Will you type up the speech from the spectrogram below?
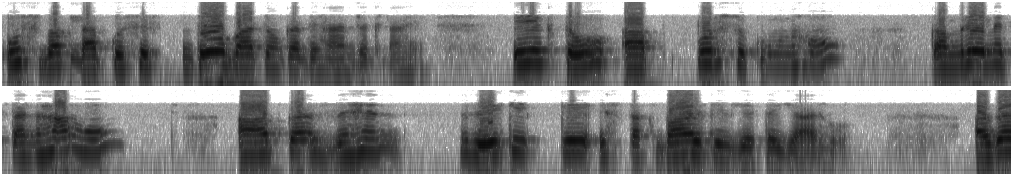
اس وقت آپ کو صرف دو باتوں کا دھیان رکھنا ہے۔ ایک تو آپ پرسکون ہو کمرے میں تنہا ہو آپ کا ذہن ریکی کے استقبال کے لیے تیار ہو۔ اگر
